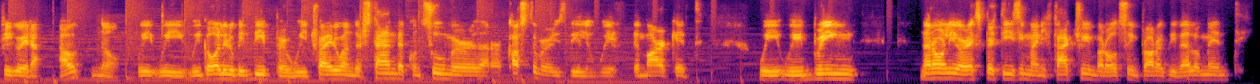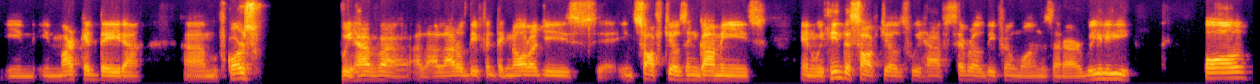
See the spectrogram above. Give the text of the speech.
figure it out. No, we, we we go a little bit deeper. We try to understand the consumer that our customer is dealing with, the market, we, we bring not only our expertise in manufacturing, but also in product development, in, in market data. Um, of course, we have a, a, lot of different technologies in soft gels and gummies. And within the soft gels, we have several different ones that are really all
